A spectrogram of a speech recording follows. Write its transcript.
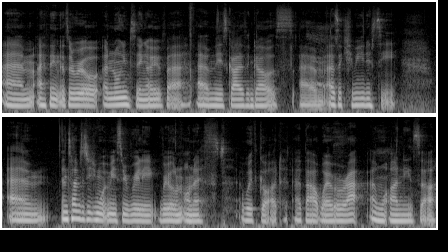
um, I think there's a real anointing over um, these guys and girls um, as a community um, in terms of teaching what it means to be really real and honest with God about where we're at and what our needs are.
